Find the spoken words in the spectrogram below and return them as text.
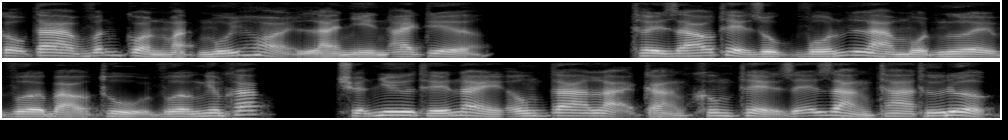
cậu ta vẫn còn mặt mũi hỏi là nhìn ai kìa. Thầy giáo thể dục vốn là một người vừa bảo thủ vừa nghiêm khắc, chuyện như thế này ông ta lại càng không thể dễ dàng tha thứ được.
